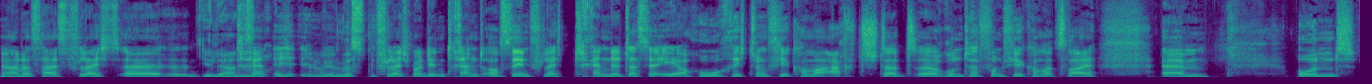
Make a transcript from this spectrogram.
Ja, mhm. das heißt vielleicht äh, Die lernen Trend, ich, ja. wir müssten vielleicht mal den Trend auch sehen. Vielleicht trendet das ja eher hoch Richtung 4,8 statt äh, runter von 4,2. Ähm, und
